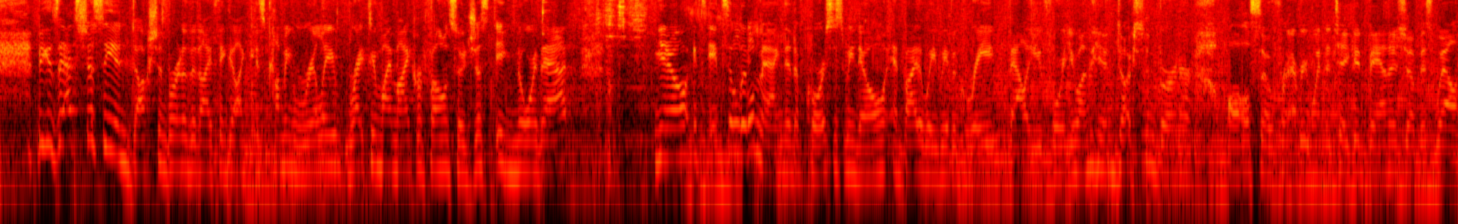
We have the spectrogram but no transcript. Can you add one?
because that's just the induction burner that I think like is coming really right through my microphone, so just ignore that. You know, it's, it's a little magnet, of course, as we know. And by the way, we have a great value for you on the induction burner also for everyone to take advantage of as well.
